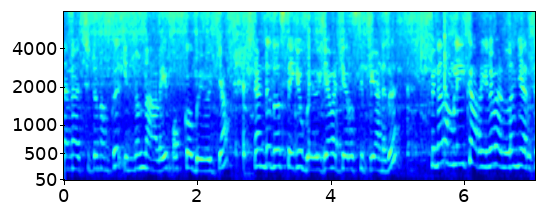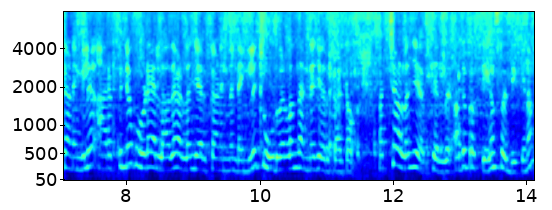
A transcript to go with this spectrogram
തന്നെ വെച്ചിട്ട് നമുക്ക് ഇന്നും നാളെയും ഒക്കെ ഉപയോഗിക്കാം. രണ്ട് ദിവസത്തേക്ക് ഉപയോഗിക്കാൻ പറ്റിയ റെസിപ്പിയാണിത്. പിന്നെ നമ്മൾ ഈ കറിയിൽ വെള്ളം ചേർക്കുകയാണെങ്കിൽ അരപ്പിന്റെ കൂടെ അല്ലാതെ വെള്ളം ചേർക്കുകയാണെന്നുണ്ടെങ്കിൽ ചൂടുവെള്ളം തന്നെ ചേർക്കാം കേട്ടോ. പച്ചവെള്ളം ചേർക്കരുത്. അത് പ്രത്യേകം ശ്രദ്ധിക്കണം.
